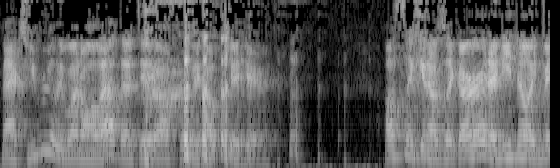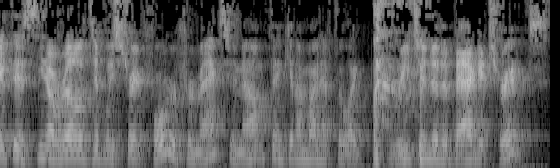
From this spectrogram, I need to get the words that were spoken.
Max, you really went all out that day off really helped you here. I was thinking, I was like, all right, I need to like make this, you know, relatively straightforward for Max. And now I'm thinking I might have to like reach into the bag of tricks.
